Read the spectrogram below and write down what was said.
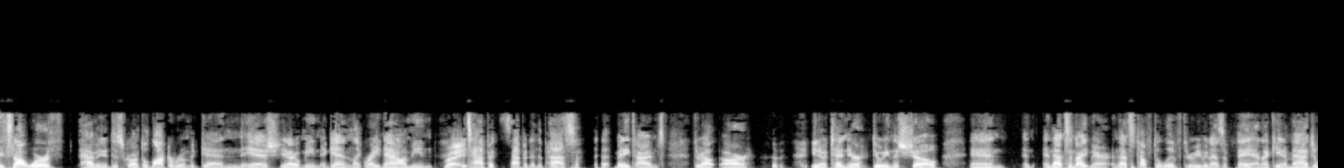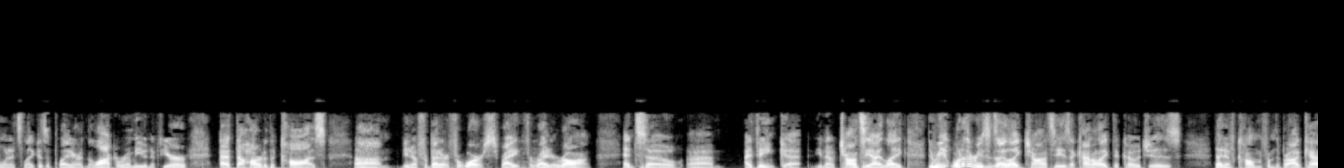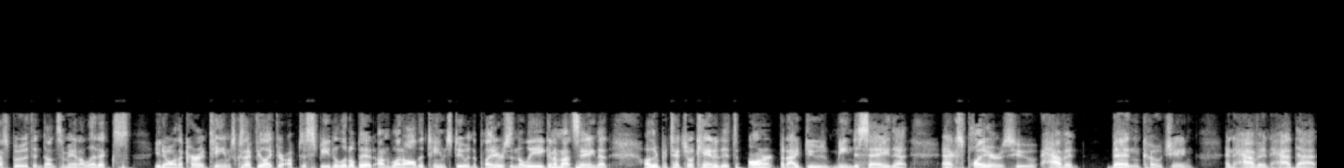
it's not worth having a disgruntled locker room again ish. You know, I don't mean again like right now. I mean, Right. it's happened, it's happened in the past many times throughout our, you know, tenure doing this show. And, and, and that's a nightmare and that's tough to live through even as a fan. I can't imagine what it's like as a player in the locker room, even if you're at the heart of the cause, um, you know, for better or for worse, right? For right or wrong. And so, um, I think, uh, you know, Chauncey, I like the re- one of the reasons I like Chauncey is I kind of like the coaches that have come from the broadcast booth and done some analytics, you know, on the current teams because I feel like they're up to speed a little bit on what all the teams do and the players in the league. And I'm not saying that other potential candidates aren't, but I do mean to say that ex players who haven't been coaching and haven't had that.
